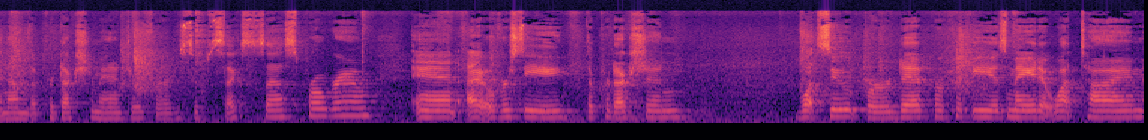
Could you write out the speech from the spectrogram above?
and I'm the production manager for the Soup of Success program. And I oversee the production, what soup or dip or cookie is made at what time,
